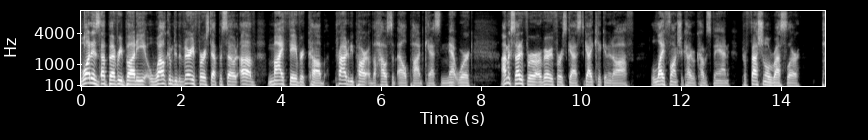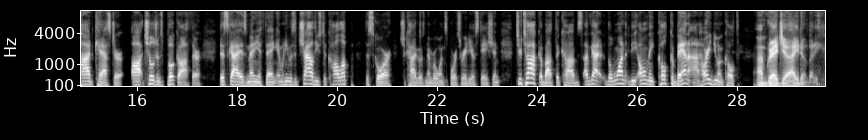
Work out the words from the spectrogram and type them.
What is up, everybody? Welcome to the very first episode of My Favorite Cub. Proud to be part of the House of L podcast network. I'm excited for our very first guest, guy kicking it off, lifelong Chicago Cubs fan, professional wrestler, podcaster, uh, children's book author. This guy is many a thing. And when he was a child, he used to call up the score, Chicago's number one sports radio station, to talk about the Cubs. I've got the one, the only Colt Cabana on. How are you doing, Colt? I'm great, Joe. How you doing, buddy?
